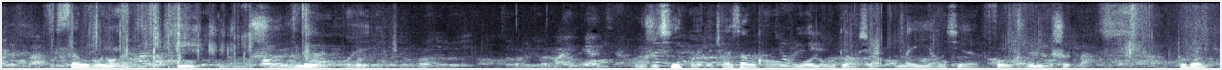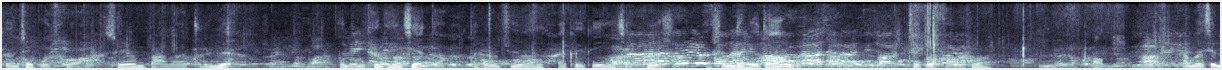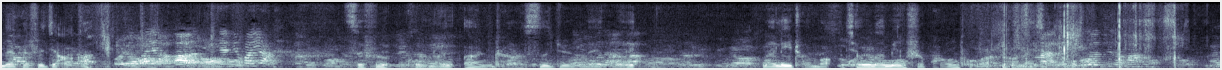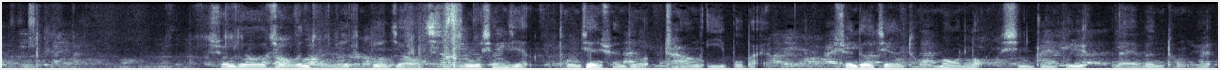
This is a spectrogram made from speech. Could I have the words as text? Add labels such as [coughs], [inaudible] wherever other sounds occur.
《三国演义》第五十六回，五十七回，柴桑口卧龙吊孝，耒阳县凤雏李氏。多多，你看这不错啊！虽然爸爸住院，不能天天见到，但是居然还可以给你讲故事，还什么都不耽误，这多好，是吧？嗯，好，那么现在开始讲了啊。此时孔明暗查四郡未回，门吏传报，江南名士庞统儿特来相投。玄德久闻统名，便叫请入相见。统见玄德，长揖不拜。玄德见统貌陋，心中不悦，乃问统曰：“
